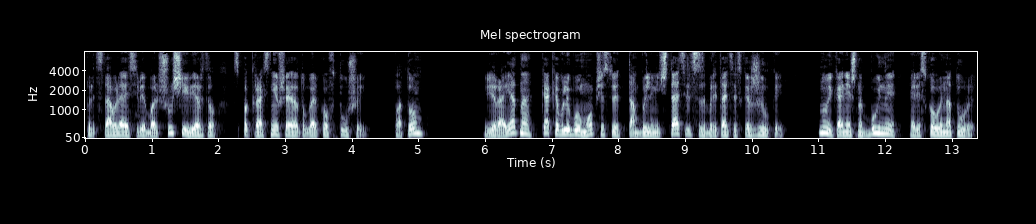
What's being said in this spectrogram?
представляя себе большущий вертел с покрасневшей от угольков тушей. Потом... Вероятно, как и в любом обществе, там были мечтатели с изобретательской жилкой. Ну и, конечно, буйные, рисковые натуры.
